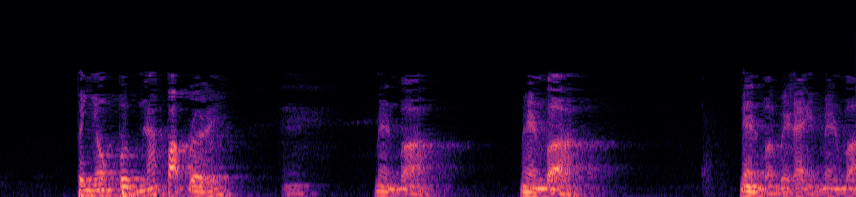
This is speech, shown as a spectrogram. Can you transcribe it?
ๆไปยกปุ๊บนักปั๊บเลยแม่นบ่แม่นบ่แม่นบ่ไม่ได้แม่นบ่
